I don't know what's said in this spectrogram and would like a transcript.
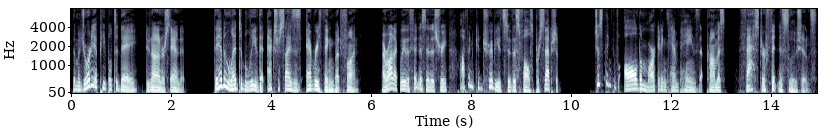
The majority of people today do not understand it. They have been led to believe that exercise is everything but fun. Ironically, the fitness industry often contributes to this false perception. Just think of all the marketing campaigns that promise faster fitness solutions.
